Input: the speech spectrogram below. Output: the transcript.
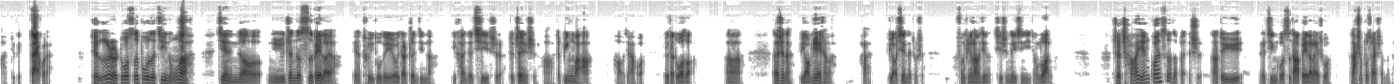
啊就给带回来。这鄂尔多斯部的祭农啊，见到女真的四贝勒呀，这个腿肚子也有点转筋呐，一看这气势，这阵势啊，这兵马，好家伙，有点哆嗦啊。但是呢，表面上啊，还表现的就是风平浪静，其实内心已经乱了。这察言观色的本事啊，对于呃金国四大贝勒来说，那是不算什么的，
